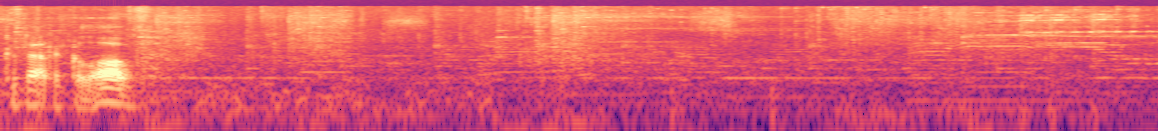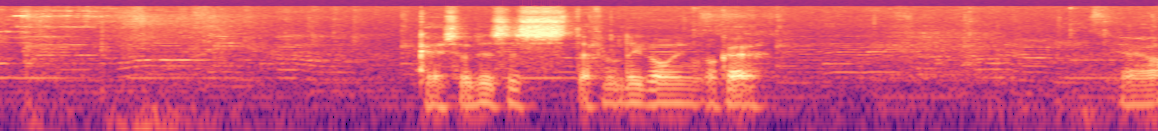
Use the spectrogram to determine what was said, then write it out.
Could that a glove? Okay, so this is definitely going, okay. Yeah.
